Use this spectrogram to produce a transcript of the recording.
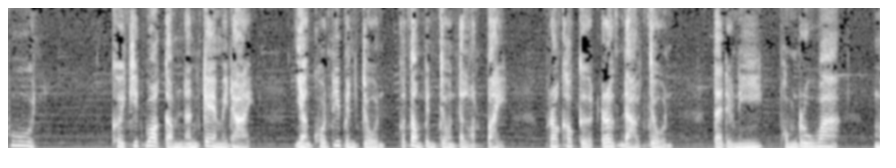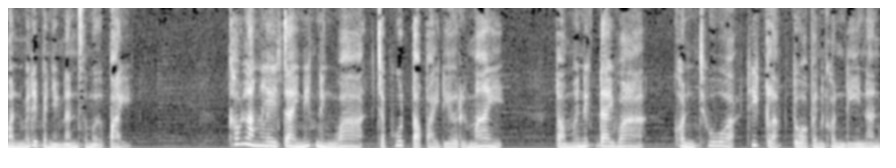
พูด เคยคิดว่ากรรมนั้นแก้ไม่ได้ อย่างคนที่เป็นโจรก็ต้องเป็นโจรตลอดไป เพราะเขาเกิดเลิกดาวโจร แต่เดี๋ยวนี้ผมรู้ว่ามันไม่ได้เป็นอย่างนั้นเสมอไป เขาลังเลใจนิดหนึ่งว่าจะพูดต่อไปเดียวหรือไม่ ต่อเมื่อนึกได้ว่า คนชั่วที่กลับตัวเป็นคนดีนั้น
